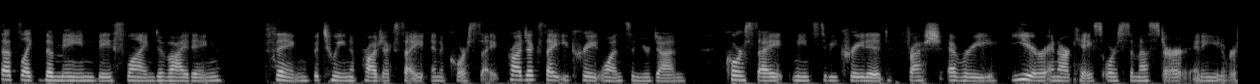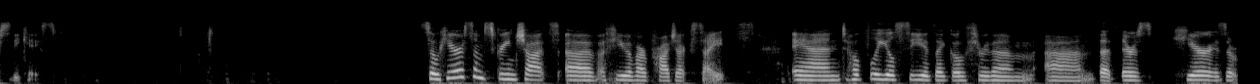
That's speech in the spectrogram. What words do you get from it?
that's like the main baseline dividing thing between a project site and a course site. Project site you create once and you're done. Course site needs to be created fresh every year in our case or semester in a university case. So here are some screenshots of a few of our project sites and hopefully you'll see as I go through them um, that there's here is a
